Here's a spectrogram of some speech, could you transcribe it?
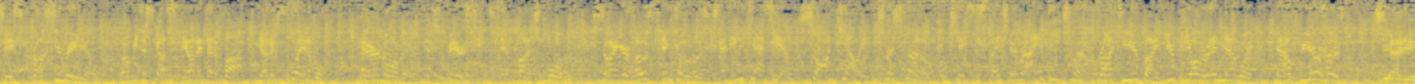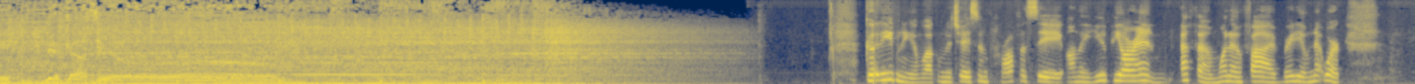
Chasing Prophecy Radio, where we discuss the unidentified, the unexplainable, paranormal, conspiracies, and much more. Starring your hosts and co-hosts, Jenny Nicasio, Sean Kelly, Trish Lowe, and Jason Sledgehammer Ryan Petro. Brought to you by UPRN Network. Now for your host, Jenny Nicasio. Good evening and welcome to Chasing Prophecy on the UPRN FM 105 radio network.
